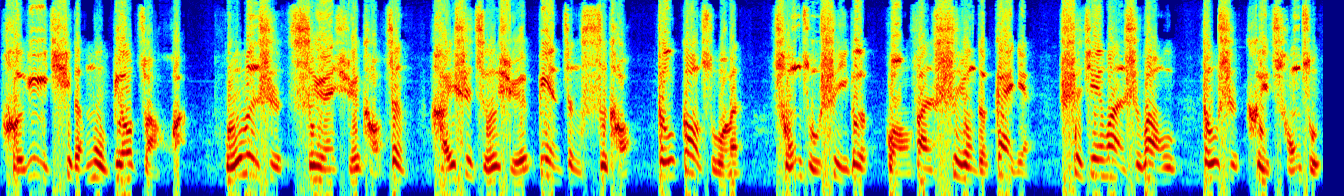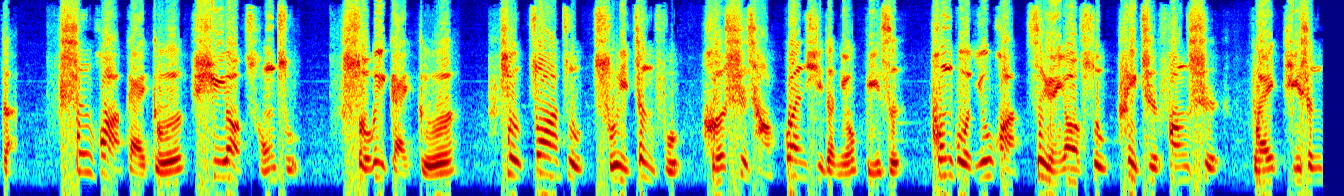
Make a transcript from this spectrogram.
和预期的目标转化。无论是词源学考证，还是哲学辩证思考，都告诉我们。重组是一个广泛适用的概念，世间万事万物都是可以重组的。深化改革需要重组。所谓改革，就抓住处理政府和市场关系的牛鼻子，通过优化资源要素配置方式来提升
